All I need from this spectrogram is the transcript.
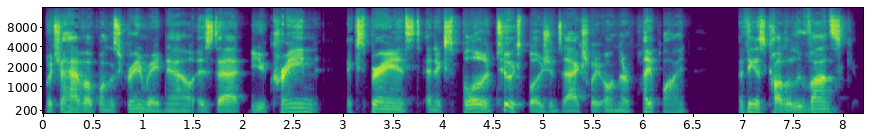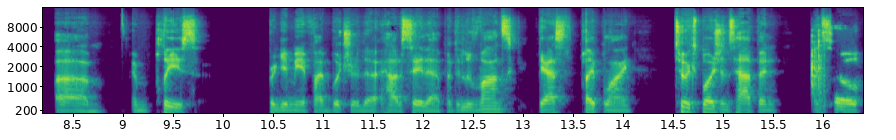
which I have up on the screen right now, is that Ukraine experienced an explode, two explosions actually on their pipeline. I think it's called the Luhansk. Um, and please forgive me if I butcher the how to say that, but the Luhansk gas pipeline, two explosions happened, and so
